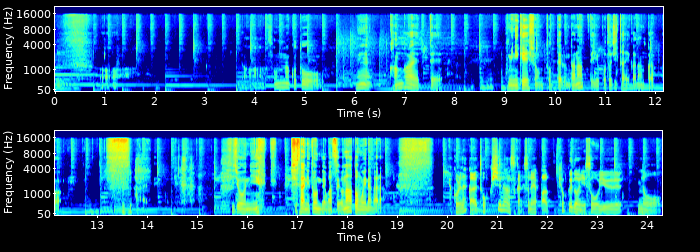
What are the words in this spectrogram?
うんああ。いやーそんなことをね、考えてコミュニケーション取ってるんだなっていうこと自体がなんかやっぱ、はい。非常に 示唆に富んでますよなと思いながら。いやこれなんか特殊なんですかね。そのやっぱ極度にそういうのを、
